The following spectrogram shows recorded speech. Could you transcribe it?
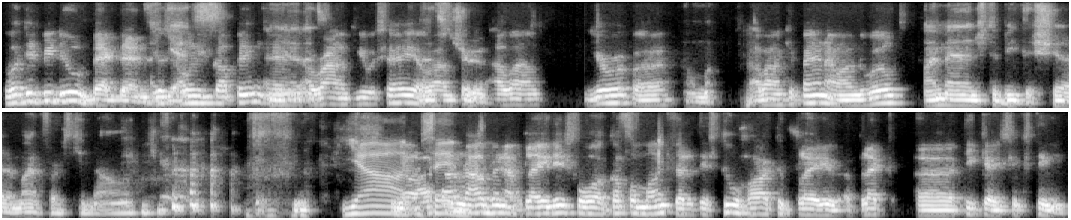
what did we do back then? Just guess. only cupping Yeah, and that's- around USA, around true. around Europe, uh, Um, around Japan, around the world. I managed to beat the shit out of my first kendama. Yeah, you know, I same. found out when I played this for a couple months that it is too hard to play a black uh, TK16.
